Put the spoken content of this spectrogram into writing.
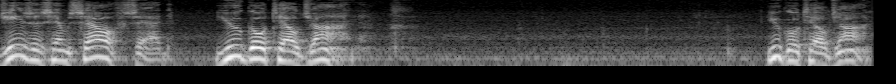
Jesus himself said, You go tell John. You go tell John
